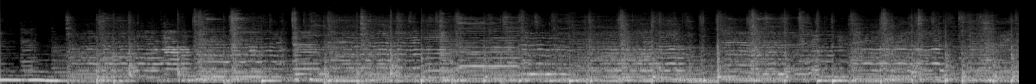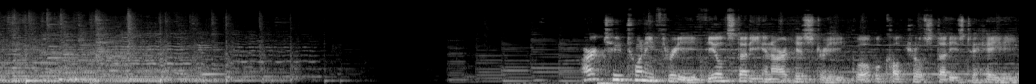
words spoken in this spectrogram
Art 223 Field Study in Art History Global Cultural Studies to Haiti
